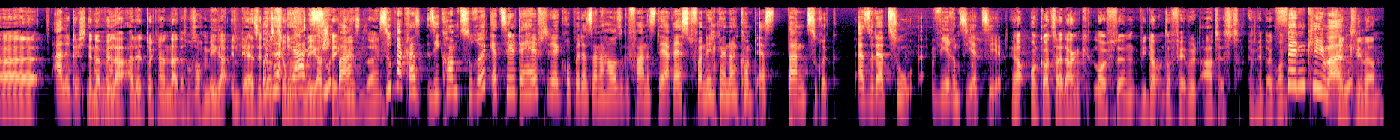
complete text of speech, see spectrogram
alle in durcheinander. der Villa alle durcheinander. Das muss auch mega, in der Situation muss ja, es mega super, schräg gewesen sein. Super krass. Sie kommt zurück, erzählt der Hälfte der Gruppe, dass er nach Hause gefahren ist. Der Rest von den Männern kommt erst dann zurück. Also dazu, während sie erzählt. Ja, und Gott sei Dank läuft dann wieder unser Favorite Artist im Hintergrund. Finn Kliman. Finn Kliman.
